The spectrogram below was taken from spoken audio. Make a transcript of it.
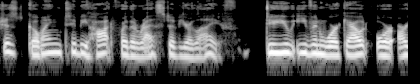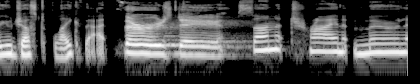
just going to be hot for the rest of your life. Do you even work out, or are you just like that? Thursday. Sun, trine, moon.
